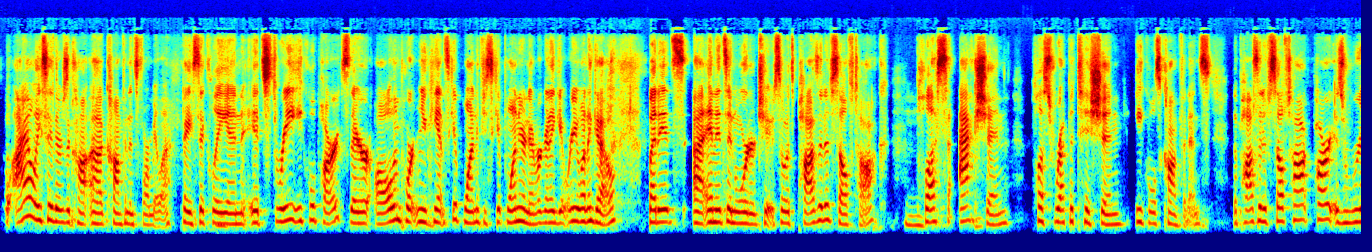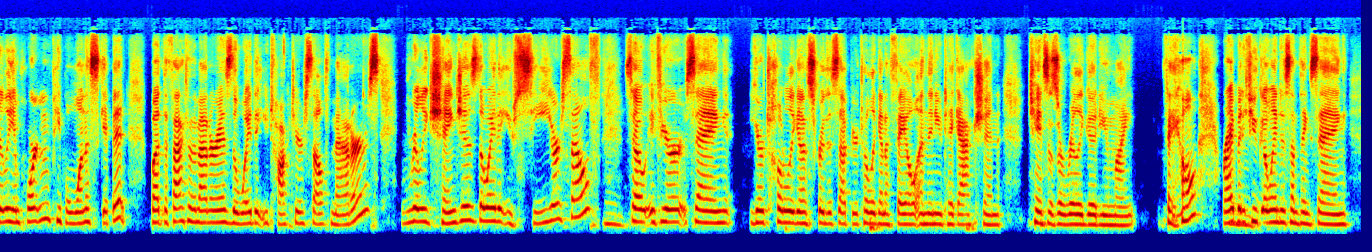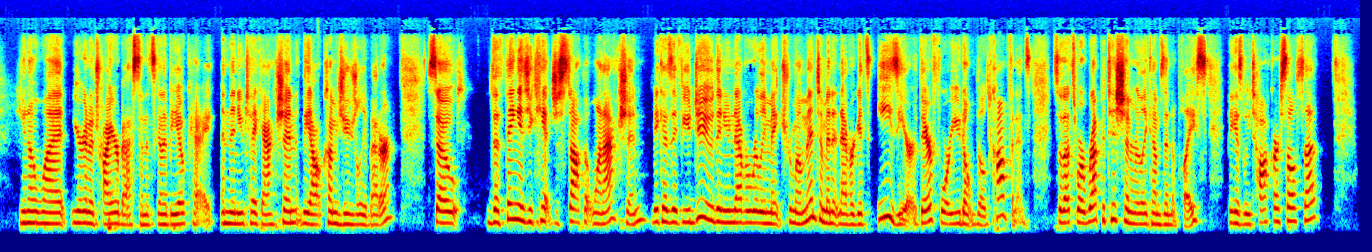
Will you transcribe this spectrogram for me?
Well, I always say there's a, co- a, confidence formula, basically, mm. and it's three equal parts. They're all important. You can't skip one. If you skip one, you're never going to get where you want to go. But it's uh, and it's in order too. So it's positive self talk mm. plus action plus repetition equals confidence. The positive self talk part is really important. People want to skip it. But the fact of the matter is, the way that you talk to yourself matters, really changes the way that you see yourself. Mm. So if you're saying, you're totally going to screw this up, you're totally going to fail, and then you take action, chances are really good you might fail. Right. Mm. But if mm-hmm. you go into something saying, you know what, you're going to try your best and it's going to be okay. And then you take action, the outcome's usually better. So the thing is you can't just stop at one action because if you do then you never really make true momentum and it never gets easier therefore you don't build confidence so that's where repetition really comes into place because we talk ourselves up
